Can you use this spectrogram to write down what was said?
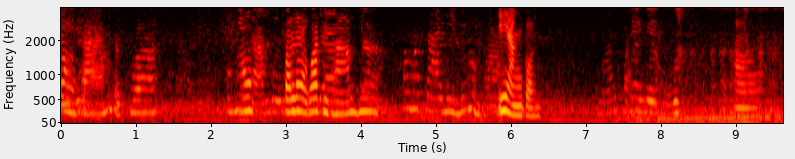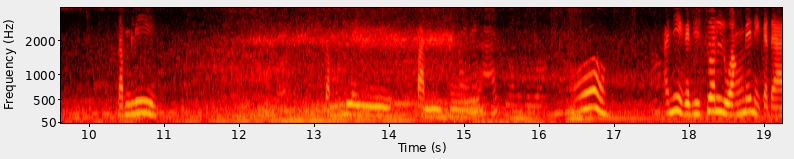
ต้องถามแต่ตัวเอาตอนแรกว่าสิถามอยู่เข้ามาจ่ายนี่ลืมถามอีหยังก่อนเนี่ยเงี้ยหูอ๋อ สำลีสำลีปั่นหูไปหาส่วนรวมโอ้ อันนี้ก็สิส่วนหลวงได้นี่ก็ได้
